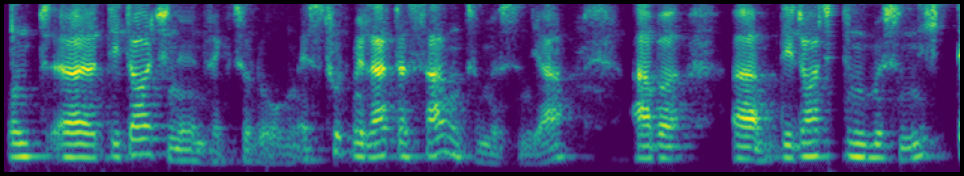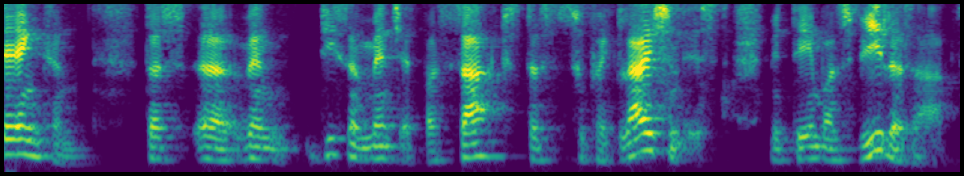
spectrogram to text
und äh, die deutschen Infektiologen. Es tut mir leid, das sagen zu müssen, ja, aber äh, die Deutschen müssen nicht denken, dass äh, wenn dieser Mensch etwas sagt, das zu vergleichen ist mit dem, was Wieler sagt,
